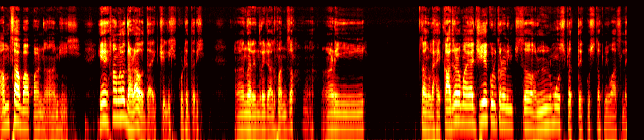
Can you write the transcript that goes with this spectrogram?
आमचा बापांना आम्ही. हे हा मला धडा होता ॲक्च्युली कुठेतरी. नरेंद्र जाधवांचा. आणि चांगलं आहे. काजळ माया जी ए कुलकर्णींचं ऑलमोस्ट प्रत्येक पुस्तक मी वाचले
